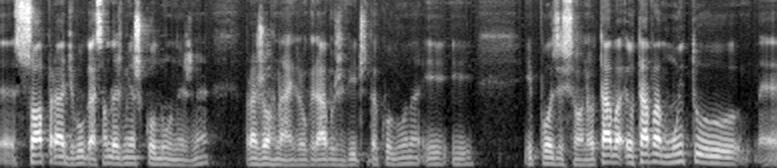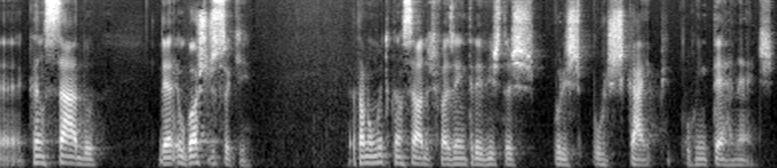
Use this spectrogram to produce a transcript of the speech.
é, só para a divulgação das minhas colunas, né? para jornais. Eu gravo os vídeos da coluna e, e, e posiciono. Eu estava eu tava muito é, cansado, de, eu gosto disso aqui. Eu estava muito cansado de fazer entrevistas por, por Skype, por internet.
